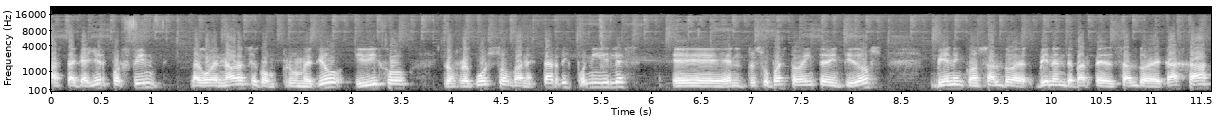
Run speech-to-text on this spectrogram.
hasta que ayer por fin la gobernadora se comprometió y dijo los recursos van a estar disponibles eh, en el presupuesto 2022, vienen con saldo vienen de parte del saldo de caja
